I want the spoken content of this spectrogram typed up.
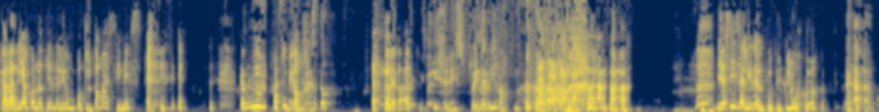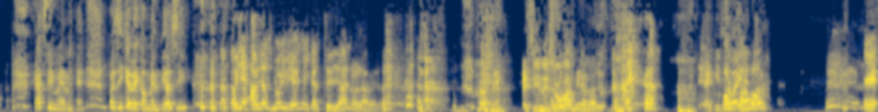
cada día conociéndole un poquito más, Inés. cada día un Me poquito más. Mis orígenes, soy de Riga. Y así salí del puticlub. Así me... re- Pues sí que me convenció, sí. Oye, hablas muy bien el castellano, la verdad. Es. Aquí Por favor. Eh,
